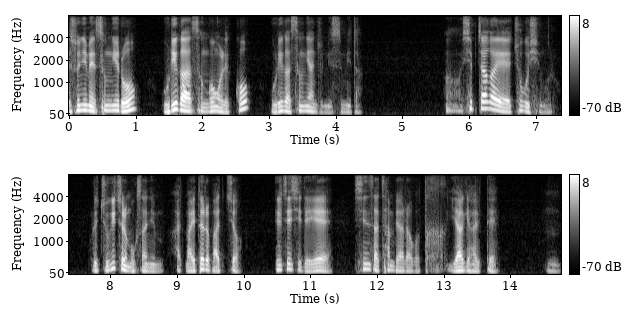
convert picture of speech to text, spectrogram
예수님의 승리로 우리가 성공을 했고 우리가 승리한 줄 믿습니다. 어, 십자가의 죽으심으로 우리 주기철 목사님 아- 많이 들어봤죠? 일제 시대에 신사 참배하라고 탁 이야기할 때 음,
